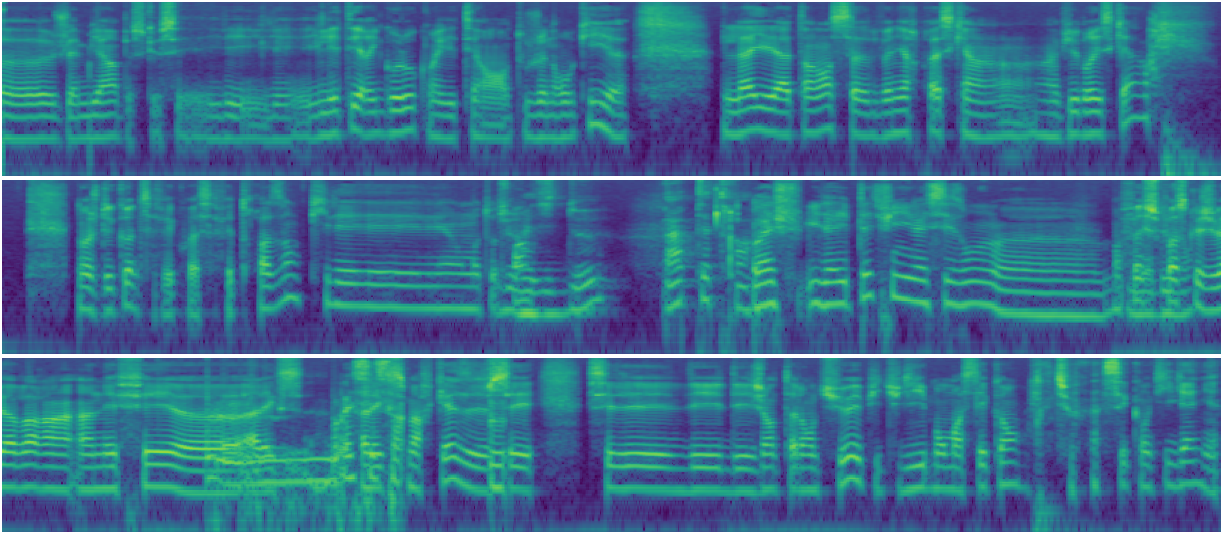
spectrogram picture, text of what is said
euh, je l'aime bien parce que c'est, il, était rigolo quand il était en tout jeune rookie. Euh, Là, il a tendance à devenir presque un, un vieux briscard. non, je déconne, ça fait quoi? Ça fait trois ans qu'il est en moto 3 J'aurais dit deux. Ah, peut-être. Ouais, je- il avait peut-être fini la saison. euh, En fait, a je pense ans. que je vais avoir un, un effet euh, Alex, ouais, c'est Alex ça. Marquez. Mm. C'est, c'est des, des, des gens talentueux et puis tu dis bon, bah, c'est quand? Tu vois, c'est quand qui gagne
